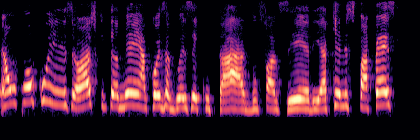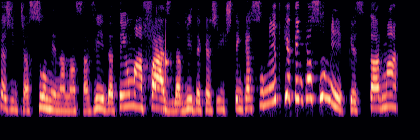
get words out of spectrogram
é um pouco isso. Eu acho que também a coisa do executar, do fazer e aqueles papéis que a gente assume na nossa vida, tem uma fase da vida que a gente tem que assumir, porque tem que assumir, porque se torna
